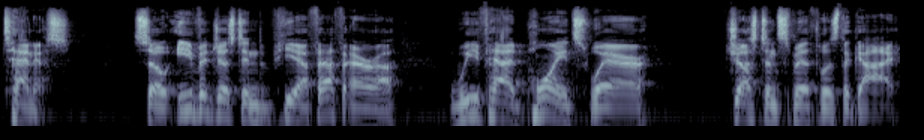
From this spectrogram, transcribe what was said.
tennis. So even just in the PFF era, we've had points where Justin Smith was the guy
